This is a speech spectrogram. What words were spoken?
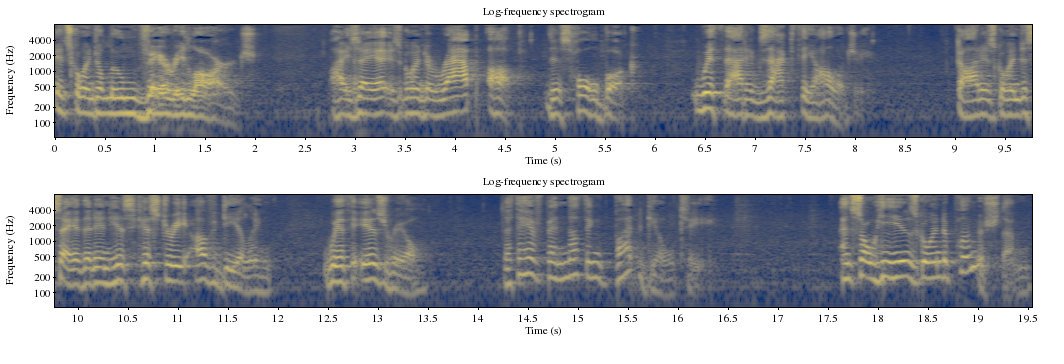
it's going to loom very large. Isaiah is going to wrap up this whole book with that exact theology. God is going to say that in his history of dealing with Israel, that they have been nothing but guilty. And so he is going to punish them.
